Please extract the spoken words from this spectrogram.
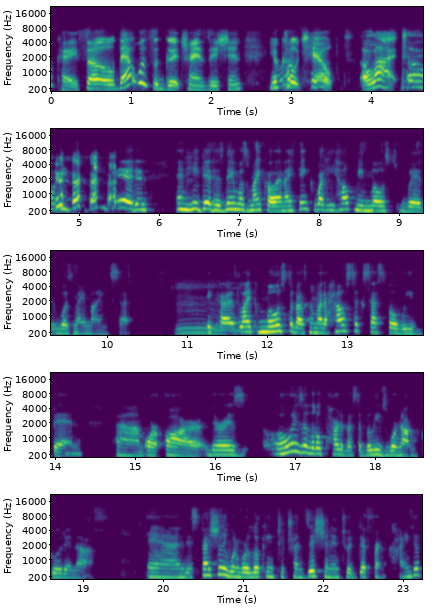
okay. So that was a good transition. Your coach helped a lot. oh, he, he did. And and he did. His name was michael. And i think what he helped me most with was my mindset. Mm. because like most of us no matter how successful we've been um, or are there is always a little part of us that believes we're not good enough. And especially when we're looking to transition into a different kind of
